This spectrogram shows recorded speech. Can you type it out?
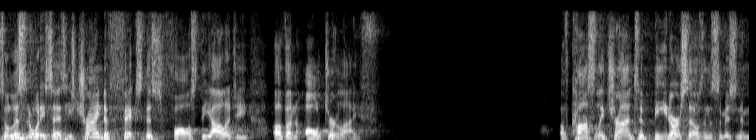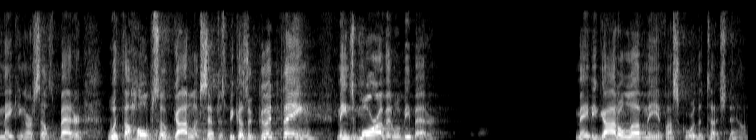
So listen to what he says. He's trying to fix this false theology of an altar life. Of constantly trying to beat ourselves into submission and making ourselves better with the hopes of God will accept us because a good thing means more of it will be better. Maybe God will love me if I score the touchdown.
